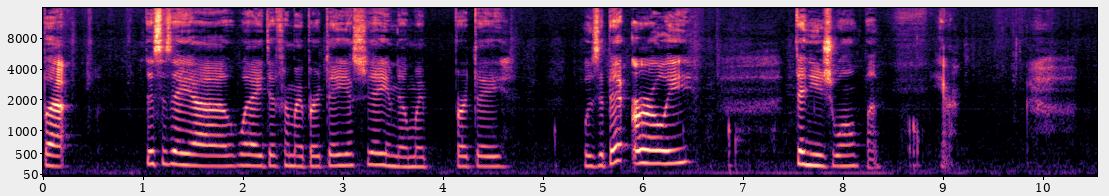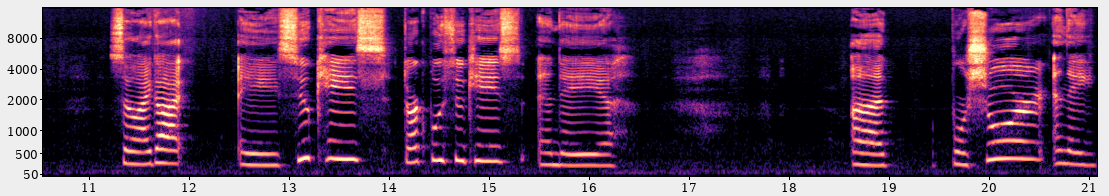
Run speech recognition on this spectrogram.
But this is a uh, what I did for my birthday yesterday, even though my birthday was a bit early than usual, but here. So I got a suitcase, dark blue suitcase, and a uh, brochure and a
